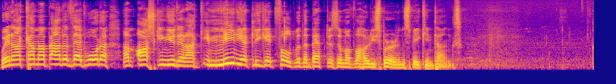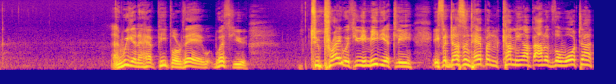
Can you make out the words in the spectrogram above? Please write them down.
when I come up out of that water, I'm asking you that I immediately get filled with the baptism of the Holy Spirit and speak in tongues. And we're going to have people there with you to pray with you immediately. If it doesn't happen coming up out of the water,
